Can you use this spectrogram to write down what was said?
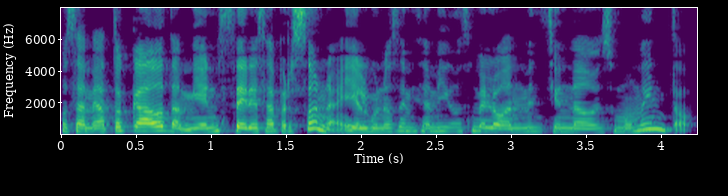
O sea, me ha tocado también ser esa persona y algunos de mis amigos me lo han mencionado en su momento.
